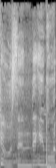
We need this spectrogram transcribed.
choosing the moon.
